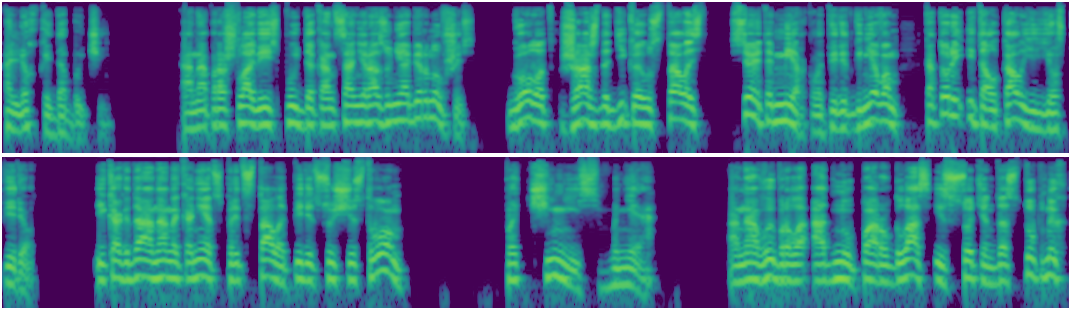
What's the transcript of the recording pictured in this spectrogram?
а легкой добычей. Она прошла весь путь до конца, ни разу не обернувшись. Голод, жажда, дикая усталость – все это меркло перед гневом, который и толкал ее вперед. И когда она, наконец, предстала перед существом, «Подчинись мне». Она выбрала одну пару глаз из сотен доступных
